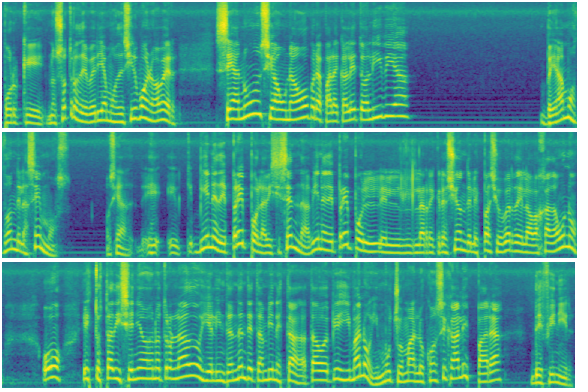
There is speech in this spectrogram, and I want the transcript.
Porque nosotros deberíamos decir, bueno, a ver, se anuncia una obra para Caleta Olivia, veamos dónde la hacemos. O sea, eh, eh, viene de prepo la bicisenda, viene de prepo la recreación del espacio verde de la bajada 1, o esto está diseñado en otros lados y el intendente también está atado de pies y manos, y mucho más los concejales, para definir.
